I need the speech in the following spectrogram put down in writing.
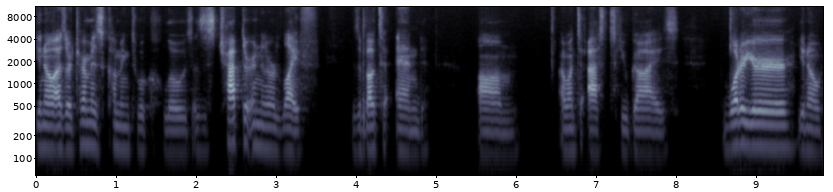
you know, as our term is coming to a close, as this chapter in our life is about to end, um, I want to ask you guys, what are your, you know,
